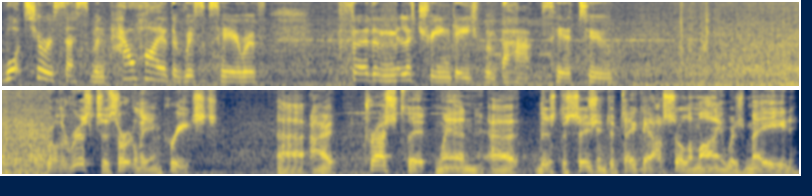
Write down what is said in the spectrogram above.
what's your assessment? How high are the risks here of further military engagement, perhaps here too? Well, the risks have certainly increased. Uh, I trust that when uh, this decision to take out Soleimani was made,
